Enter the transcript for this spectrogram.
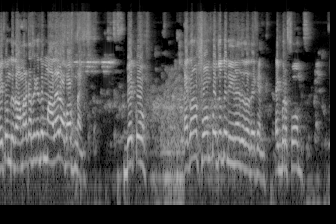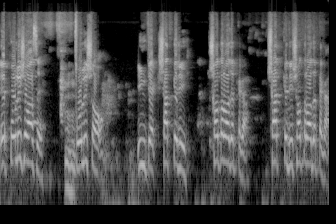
দেখুন দাদা আমার কাছে কিন্তু মালের অভাব নাই। দেখো এখনও ফোম পর্যন্ত নিয়ে নেয় দাদা দেখেন। একবার ফর্ম এ পলিশও আছে। পলিশও ইনটেক সাত কেজি সতেরো হাজার টাকা। সাত কেজি সতেরো হাজার টাকা।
